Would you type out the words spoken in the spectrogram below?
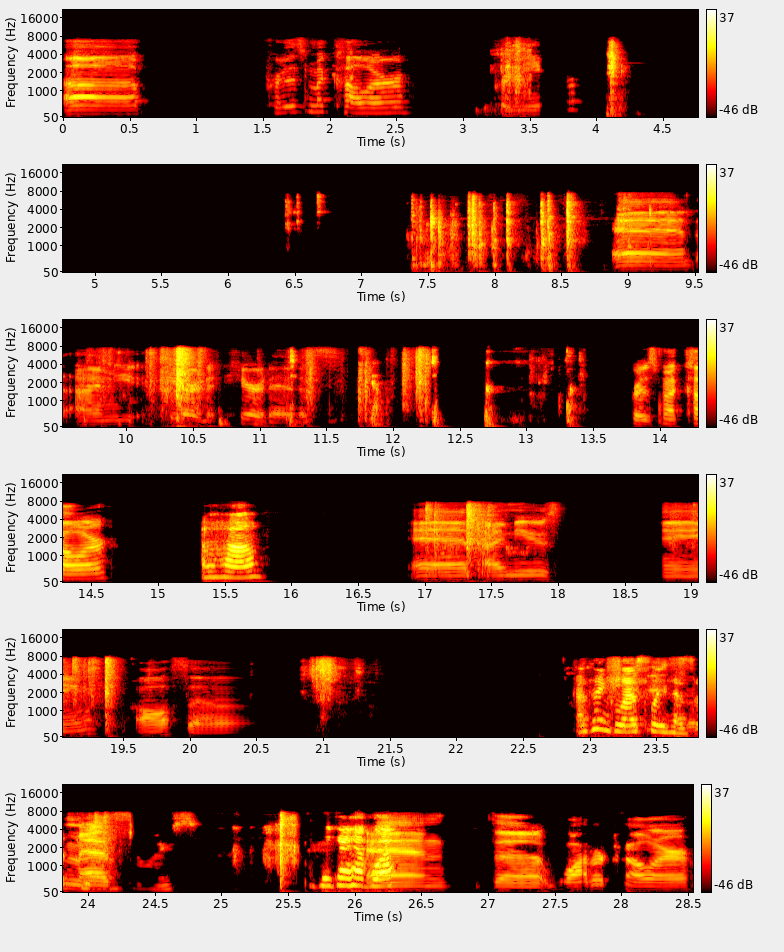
Uh, Prismacolor Premier. And I'm here. It, here it is. Prismacolor, Uh huh. and I'm using also. I think Leslie has a few Smith. colors. I think I have what? and the watercolor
